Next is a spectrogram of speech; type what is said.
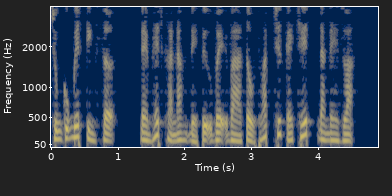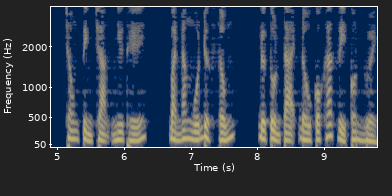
Chúng cũng biết kinh sợ, đem hết khả năng để tự vệ và tẩu thoát trước cái chết đang đe dọa. Trong tình trạng như thế, bản năng muốn được sống, được tồn tại đâu có khác gì con người.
